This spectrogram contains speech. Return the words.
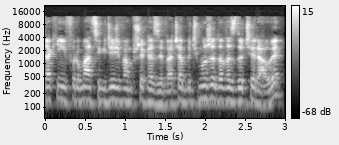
takie informacje gdzieś wam przekazywać, a być może do was docierały.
